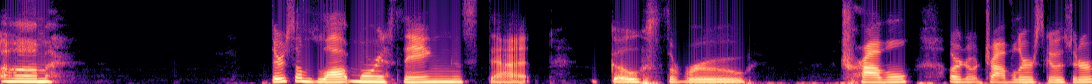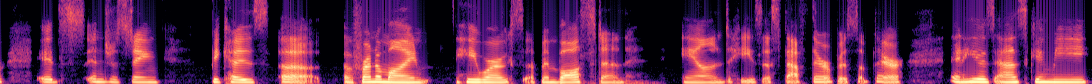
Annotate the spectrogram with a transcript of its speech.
Um, there's a lot more things that go through travel or no travelers go through. It's interesting because uh, a friend of mine he works up in Boston and he's a staff therapist up there and he was asking me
